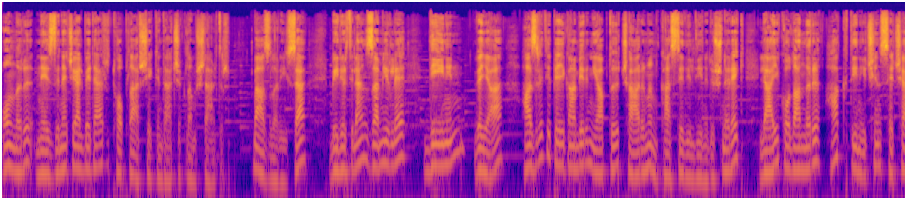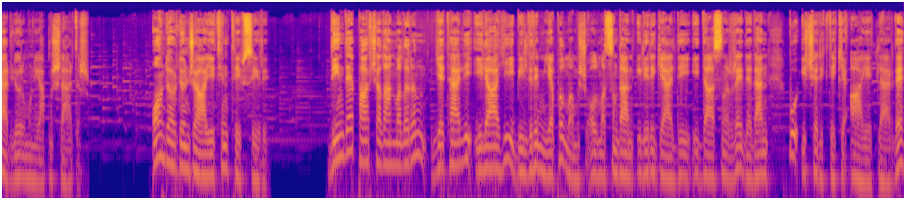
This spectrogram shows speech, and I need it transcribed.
Onları nezdine celbeder, toplar şeklinde açıklamışlardır. Bazıları ise belirtilen zamirle dinin veya Hazreti Peygamber'in yaptığı çağrının kastedildiğini düşünerek layık olanları hak din için seçer yorumunu yapmışlardır. 14. Ayetin Tefsiri dinde parçalanmaların yeterli ilahi bildirim yapılmamış olmasından ileri geldiği iddiasını reddeden bu içerikteki ayetlerde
